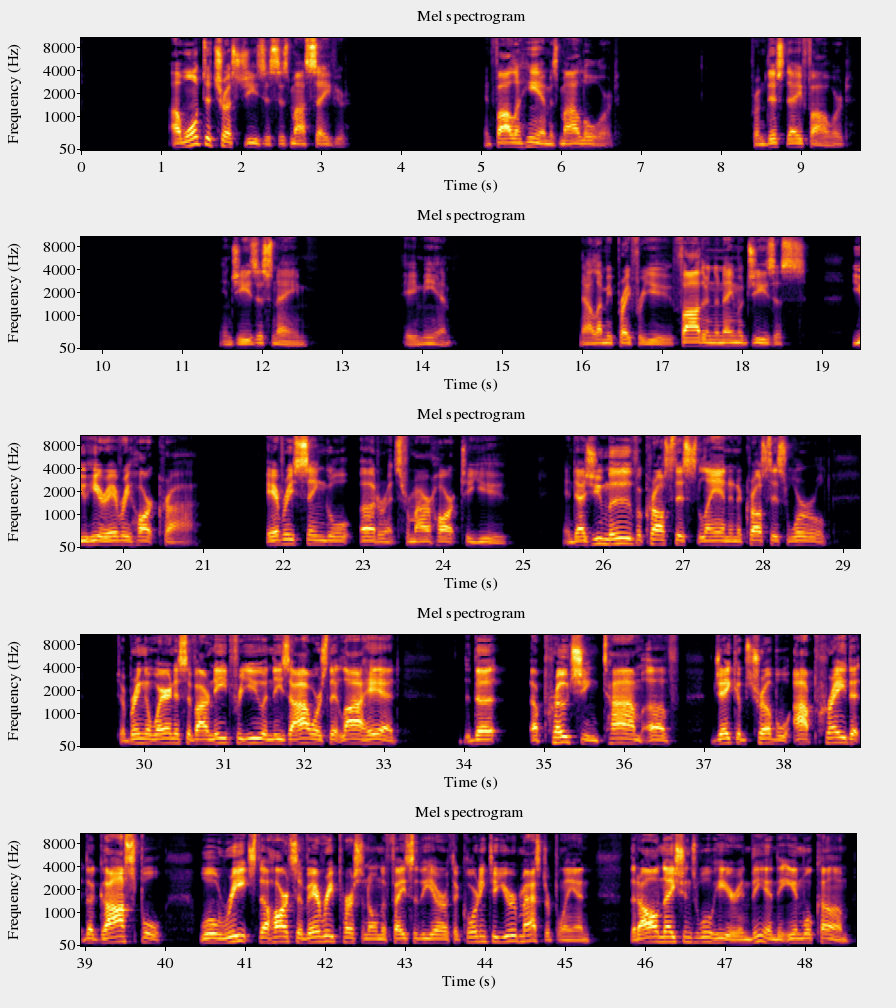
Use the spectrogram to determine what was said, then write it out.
I want to trust Jesus as my Savior and follow him as my Lord from this day forward. In Jesus' name, amen. Now let me pray for you. Father, in the name of Jesus, you hear every heart cry, every single utterance from our heart to you. And as you move across this land and across this world to bring awareness of our need for you in these hours that lie ahead, the approaching time of Jacob's trouble, I pray that the gospel will reach the hearts of every person on the face of the earth according to your master plan that all nations will hear, and then the end will come.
